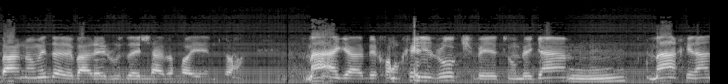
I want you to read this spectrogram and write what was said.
برنامه داره برای روزای شبه های امتحان. من اگر بخوام خیلی رک بهتون بگم. من اخیرا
